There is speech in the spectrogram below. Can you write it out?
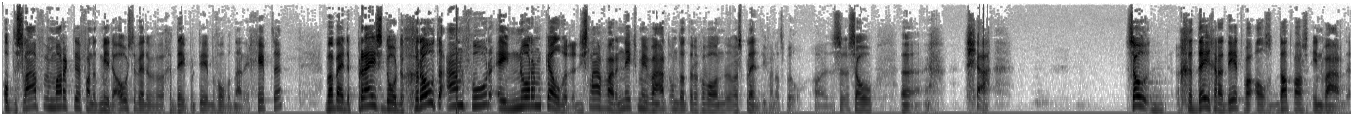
op de slavenmarkten van het Midden-Oosten werden we gedeporteerd bijvoorbeeld naar Egypte. Waarbij de prijs door de grote aanvoer enorm kelderde. Die slaven waren niks meer waard, omdat er gewoon, er was plenty van dat spul. Zo, uh, ja. Zo gedegradeerd als dat was in waarde.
